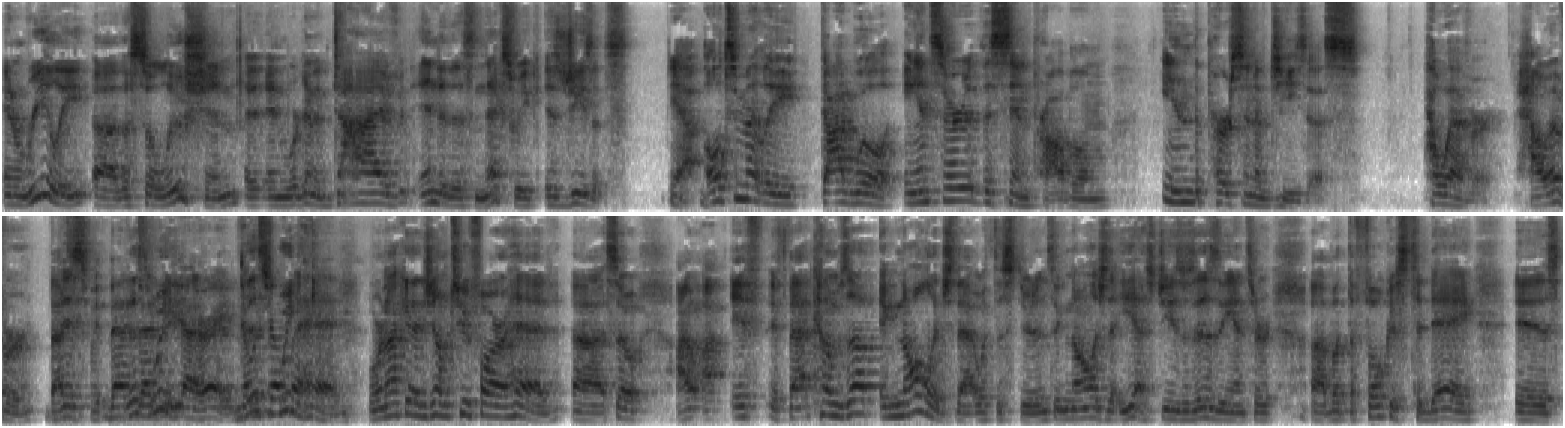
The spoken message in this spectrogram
and really, uh, the solution, and and we're going to dive into this next week, is Jesus. Yeah, ultimately, God will answer the sin problem in the person of Jesus. However, However, that's This- that- this that- week. yeah, right. Don't this jump week, ahead. We're not going to jump too far ahead. Uh, so, I, I, if if that comes up, acknowledge that with the students. Acknowledge that yes, Jesus is the answer. Uh, but the focus today is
